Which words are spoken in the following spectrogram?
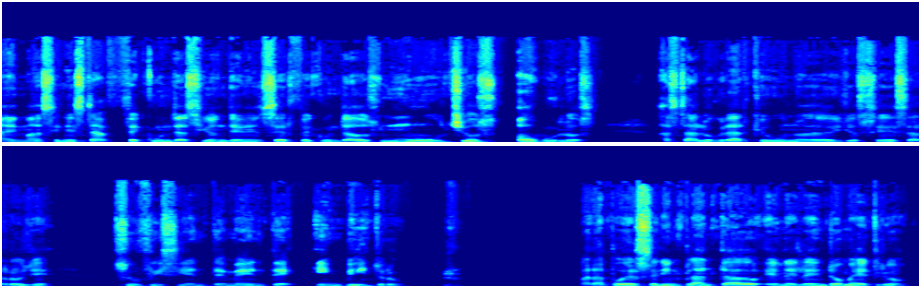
Además, en esta fecundación deben ser fecundados muchos óvulos hasta lograr que uno de ellos se desarrolle suficientemente in vitro para poder ser implantado en el endometrio,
